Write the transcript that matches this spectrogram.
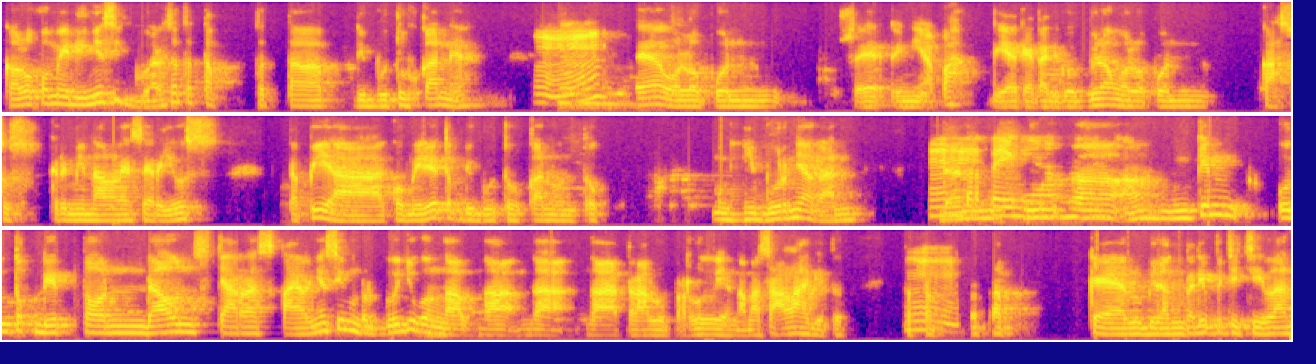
kalau komedinya sih gua rasa tetap tetap dibutuhkan ya. Mm-mm. Ya walaupun saya ini apa ya kayak tadi gue bilang walaupun kasus kriminalnya serius, tapi ya komedi tetap dibutuhkan untuk menghiburnya kan. Dan Entertain ya. mungkin, eh, mungkin untuk di tone down secara stylenya sih menurut gue juga nggak nggak nggak nggak terlalu perlu ya nggak masalah gitu. Tetap Hmm. tetap kayak lu bilang tadi pecicilan.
